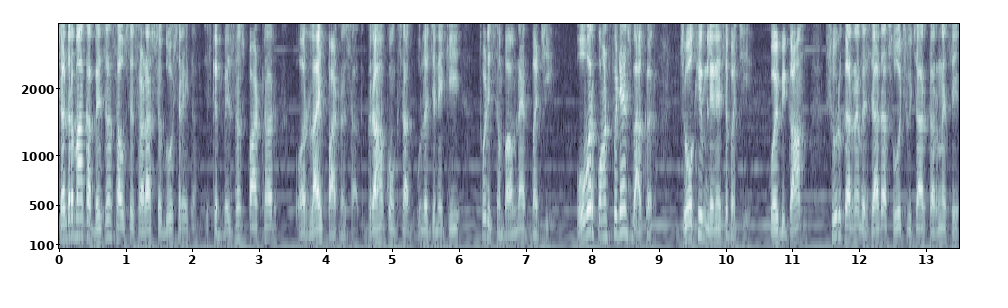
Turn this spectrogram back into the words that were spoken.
चंद्रमा का बिज़नेस हाउस से षडाष्टक दोष रहेगा। इसलिए बिज़नेस पार्टनर और लाइफ पार्टनर साथ, ग्राहकों के साथ उलझने की थोड़ी संभावनाएँ बचिए ओवर कॉन्फिडेंस में आकर जोखिम लेने से बचिए। कोई भी काम शुरू करने में ज़्यादा सोच विचार करने से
